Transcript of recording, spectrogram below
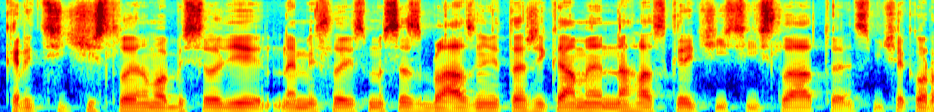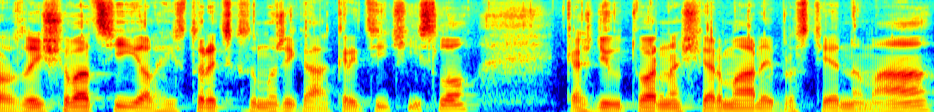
krycí číslo, jenom aby si lidi nemysleli, že jsme se zbláznili, tak říkáme nahlas krycí čísla, to je spíš jako rozlišovací, ale historicky se mu říká krycí číslo. Každý útvar naší armády prostě jedno má.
